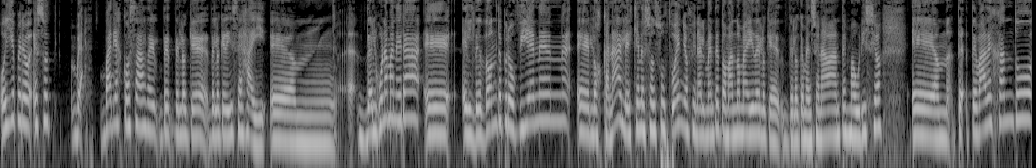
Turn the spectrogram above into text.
Oye, pero eso varias cosas de, de, lo que de lo que dices ahí. Em, de alguna manera, eh, el de dónde provienen eh, los canales, quiénes son sus dueños, finalmente, tomándome ahí de lo que de lo que mencionaba antes Mauricio, em, te, va dejando,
